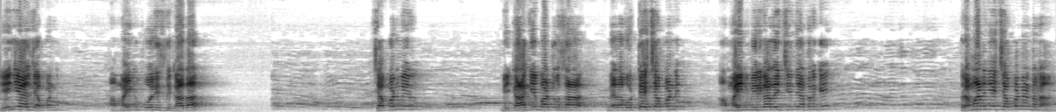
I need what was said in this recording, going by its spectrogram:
ఏం చేయాలి చెప్పండి? ఆ మైక్ పోలీసుది కాదా? చెప్పండి మీరు. మీ కాకి బట్టల సా- మీద ఒట్టేసి చెప్పండి. ఆ మైక్ మీరు కాదా ఇచ్చింది అతనికి? ప్రమాణం చేసి చెప్పండి అంటనా?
